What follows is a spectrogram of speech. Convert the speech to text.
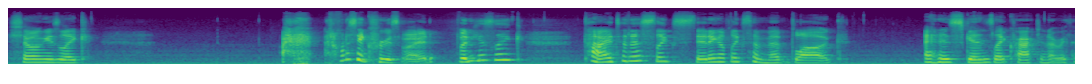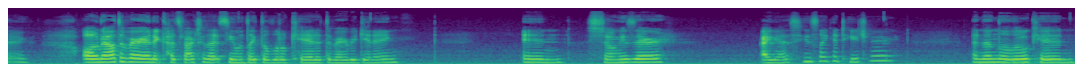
Sung is like I don't want to say crucified, but he's like tied to this like standing up like cement block and his skin's like cracked and everything. Oh, now at the very end, it cuts back to that scene with like the little kid at the very beginning. And Sung is there. I guess he's like a teacher. And then the little kid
